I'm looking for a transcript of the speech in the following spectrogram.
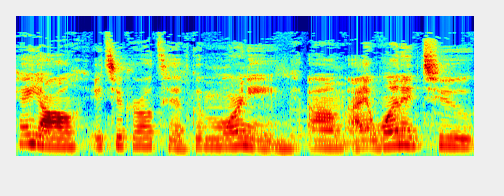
Hey y'all, it's your girl Tif. Good morning. Um, I wanted to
